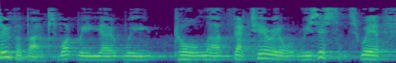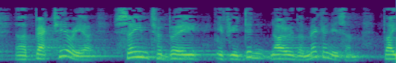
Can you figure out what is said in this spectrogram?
superbugs, what we uh, we call bacterial resistance, where bacteria seem to be, if you didn't know the mechanism, they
